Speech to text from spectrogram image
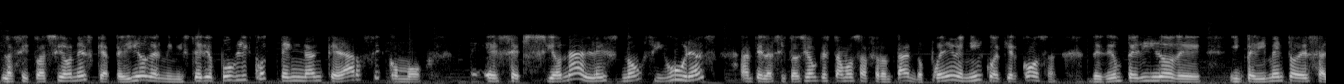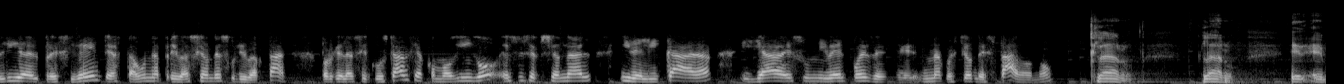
las situaciones que a pedido del Ministerio Público tengan que darse como excepcionales, ¿no? Figuras ante la situación que estamos afrontando. Puede venir cualquier cosa, desde un pedido de impedimento de salida del presidente hasta una privación de su libertad, porque la circunstancia, como digo, es excepcional y delicada y ya es un nivel, pues, de, una cuestión de Estado, ¿no? Claro, claro. Eh, eh,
